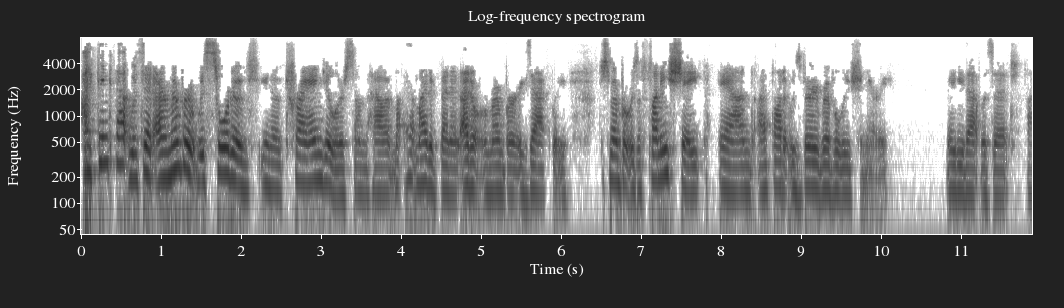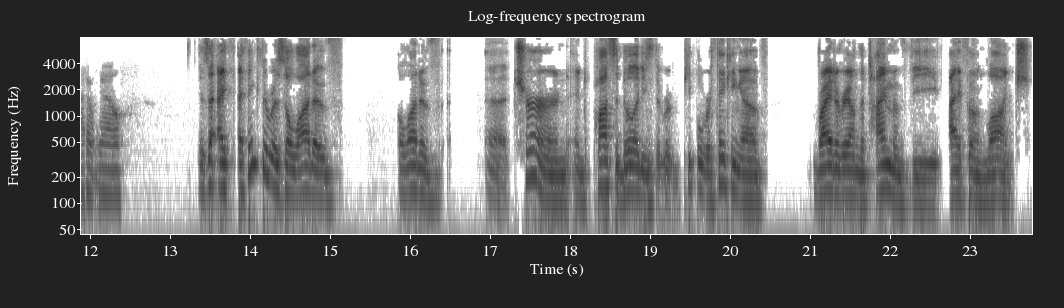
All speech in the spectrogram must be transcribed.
I think that was it. I remember it was sort of, you know, triangular somehow. It might, it might have been it. I don't remember exactly. Just remember it was a funny shape, and I thought it was very revolutionary. Maybe that was it. I don't know. Is that, I, I think there was a lot of a lot of uh, churn and possibilities that were, people were thinking of right around the time of the iPhone launch.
